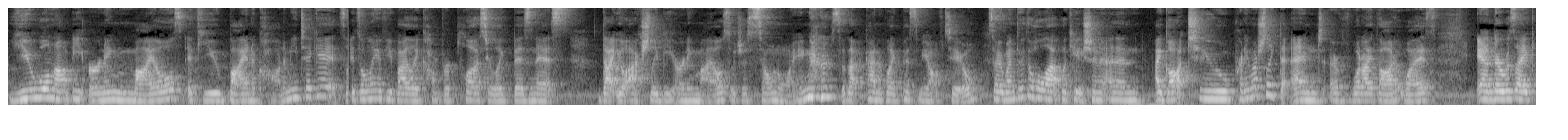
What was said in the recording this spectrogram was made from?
You will not be earning miles if you buy an economy ticket. It's, it's only if you buy like Comfort Plus or like business that you'll actually be earning miles, which is so annoying. so that kind of like pissed me off too. So I went through the whole application and then I got to pretty much like the end of what I thought it was and there was like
